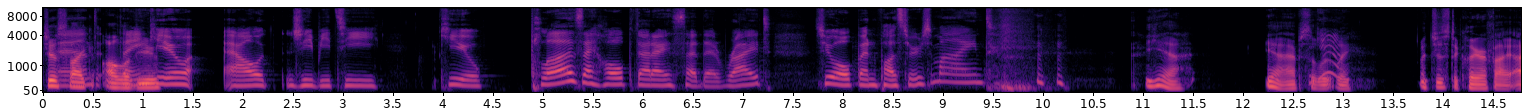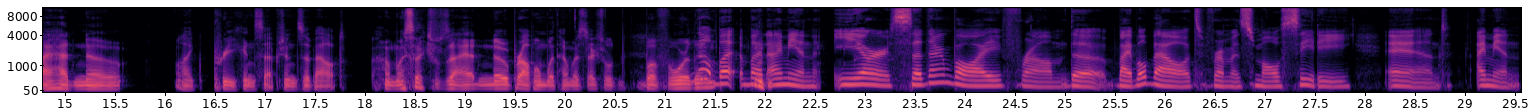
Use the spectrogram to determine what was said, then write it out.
just like all of you. thank you. LGBTQ plus. I hope that I said that right. To open Foster's mind. Yeah. Yeah, absolutely. But just to clarify, I had no like preconceptions about homosexuals. I had no problem with homosexuals before then. No, but but I mean, you're a southern boy from the Bible Belt, from a small city, and I mean,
